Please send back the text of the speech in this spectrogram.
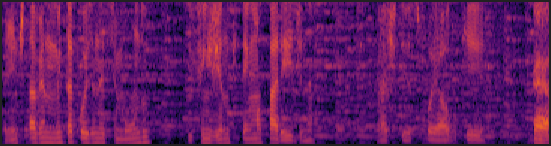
a gente tá vendo muita coisa nesse mundo e fingindo que tem uma parede, né? Eu acho que isso foi algo que É,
